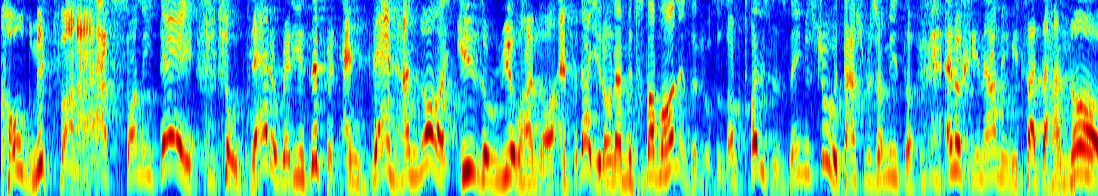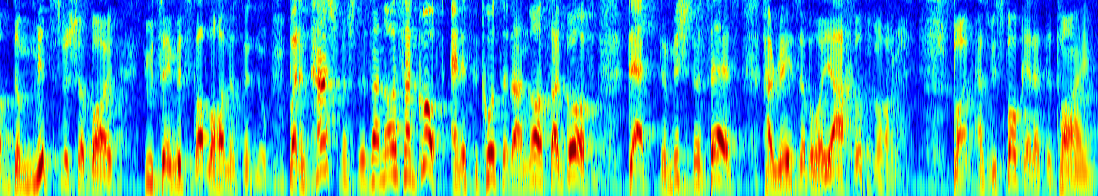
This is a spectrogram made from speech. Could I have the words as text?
cold mikvah on a hot sunny day. So that already is different. And that hana is a real hana. And for that, you don't have mitzvah hanas in it. So the same is true with tashmish amita. Enochinami mitzvah the hana of the mitzvah shabai, you would say mitzvah hanas no. But in tashmish, there's hana saguf. And it's because of the hana saguf that the Mishnah says, hareza yachel devarei. But as we spoke at at the time,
